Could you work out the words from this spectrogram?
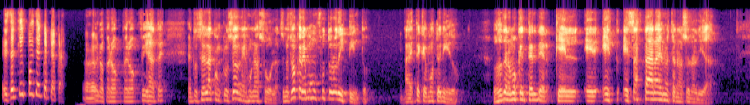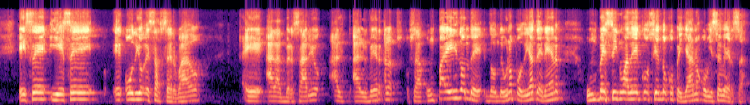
Ese tipo de... Bueno, pero, pero fíjate, entonces la conclusión es una sola. Si nosotros queremos un futuro distinto a este que hemos tenido, nosotros tenemos que entender que el, el, esas taras de nuestra nacionalidad ese, y ese eh, odio exacerbado eh, al adversario, al, al ver, a o sea, un país donde, donde uno podía tener un vecino adeco siendo copellano o viceversa,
